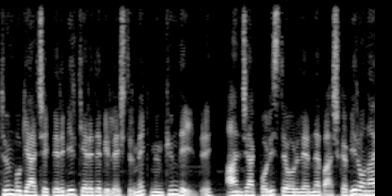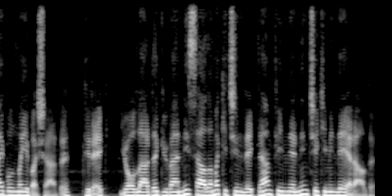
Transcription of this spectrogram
Tüm bu gerçekleri bir kerede birleştirmek mümkün değildi, ancak polis teorilerine başka bir onay bulmayı başardı. Craig, yollarda güvenliği sağlamak için reklam filmlerinin çekiminde yer aldı.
